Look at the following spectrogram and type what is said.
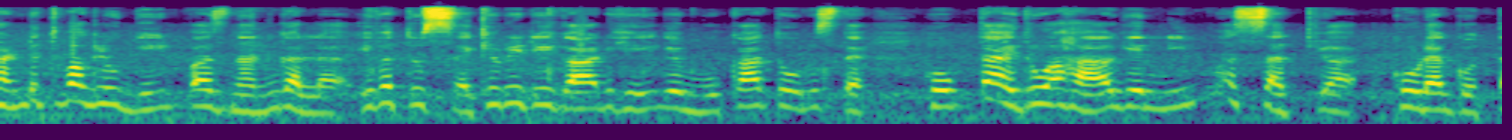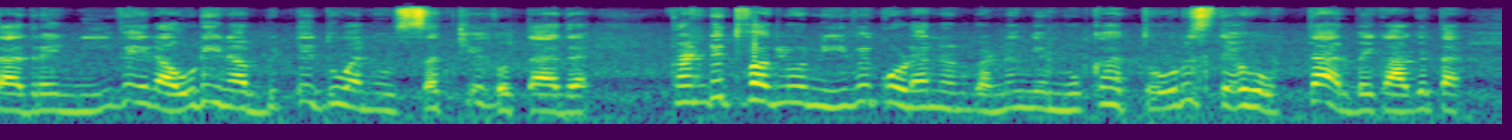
ಖಂಡಿತವಾಗ್ಲೂ ಗೇಟ್ ಪಾಸ್ ನನಗಲ್ಲ. ಇವತ್ತು ಸೆಕ್ಯೂರಿಟಿ ಗಾರ್ಡ್ ಹೇಗೆ ಮುಖ ತೋರಿಸ್ದೆ, ಹೋಗ್ತಾ ಇದ್ರು ಹಾಗೆ ನಿಮ್ಮ ಸತ್ಯ ಕೂಡ ಗೊತ್ತಾದರೆ ನೀವೇ ರೌಡಿನ ಬಿಟ್ಟಿದ್ದು ಅನ್ನೋ ಸತ್ಯ ಗೊತ್ತಾದರೆ ಖಂಡಿತವಾಗ್ಲೂ ನೀವೇ ಕೂಡ ನನ್ನ ಗಂಡನಿಗೆ ಮುಖ ತೋರಿಸ್ದೆ ಹೋಗ್ತಾ ಇರಬೇಕಾಗತ್ತೆ.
